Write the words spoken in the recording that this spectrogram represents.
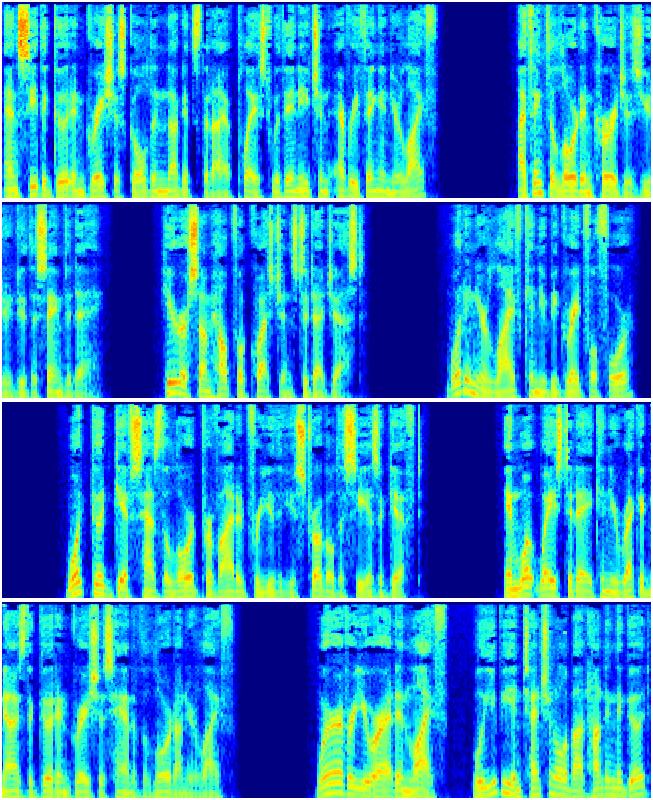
and see the good and gracious golden nuggets that I have placed within each and everything in your life? I think the Lord encourages you to do the same today. Here are some helpful questions to digest. What in your life can you be grateful for? What good gifts has the Lord provided for you that you struggle to see as a gift? In what ways today can you recognize the good and gracious hand of the Lord on your life? Wherever you are at in life, will you be intentional about hunting the good?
